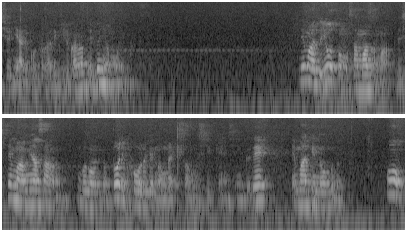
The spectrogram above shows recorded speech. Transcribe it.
一緒にやることができるかなというふうに思います。でまあ、用途も様々でして、まあ、皆さんご存知の通りホールゲノムエキソームシーケンシングで、まあ、ゲノムを、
